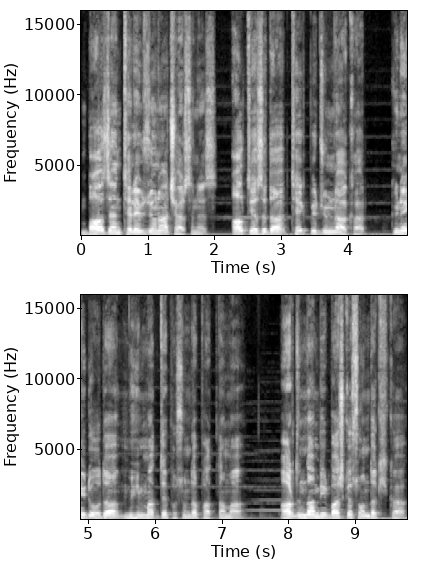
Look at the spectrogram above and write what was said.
Bazen televizyonu açarsınız. Altyazıda tek bir cümle akar. Güneydoğu'da mühimmat deposunda patlama. Ardından bir başka son dakika.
